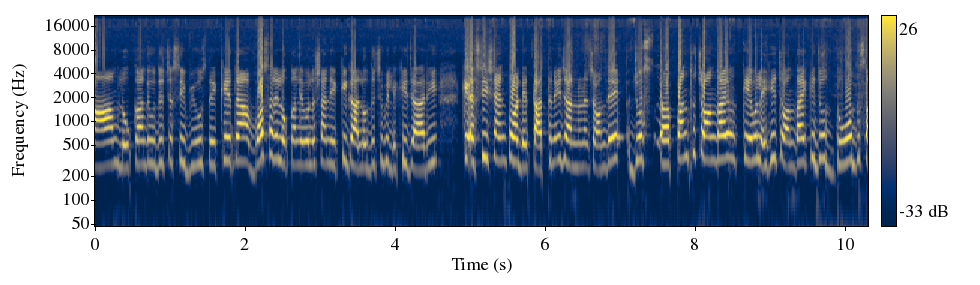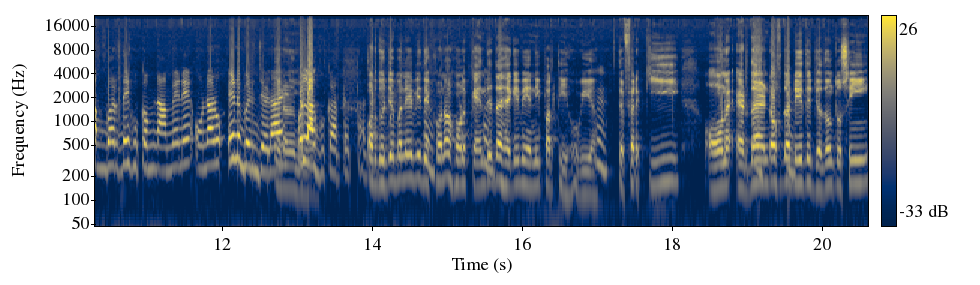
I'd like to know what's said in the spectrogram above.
ਆਮ ਲੋਕਾਂ ਦੇ ਉਹਦੇ ਚ ਅਸੀਂ ਵਿਊਜ਼ ਦੇਖੇ ਤਾਂ ਬਹੁਤ ਸਾਰੇ ਲੋਕਾਂ ਦੇ ਵੱਲੋਂ ਸ਼ਾਇਦ ਇੱਕ ਹੀ ਗੱਲ ਉਹਦੇ ਚ ਵੀ ਲਿਖੀ ਜਾ ਰਹੀ ਕਿ ਅਸੀਂ ਸ਼ਾਇਦ ਤੁਹਾਡੇ ਤੱਥ ਨਹੀਂ ਜਾਣਨਾ ਚਾਹੁੰਦੇ। ਜੋ ਪੰਥ ਚਾਹੁੰਦਾ ਹੈ ਕੇਵਲ ਇਹੀ ਚਾਹੁੰਦਾ ਹੈ ਕਿ ਜੋ 2 ਦਸੰਬਰ ਦੇ ਹੁਕਮਨਾਮੇ ਨੇ ਉਹਨਾਂ ਨੂੰ ਇਨ ਬਿਨ ਜਿਹੜਾ ਹੈ ਉਹ। ਲਾਗੂ ਕਰ ਦਿੱਤਾ ਔਰ ਜਾਏ ਦੂਜੇ ਬੰਨੇ ਵੀ ਦੇਖੋ ਨਾ ਹੁਣ ਕਹਿੰਦੇ ਤਾਂ ਹੈਗੇ ਵੀ ਇੰਨੀ ਭਰਤੀ ਹੋ ਗਈ ਆ ਤੇ ਫਿਰ ਕੀ on at the end of the day ਤੇ ਜਦੋਂ ਤੁਸੀਂ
